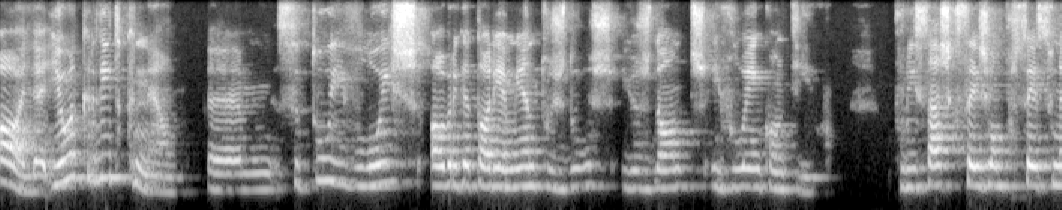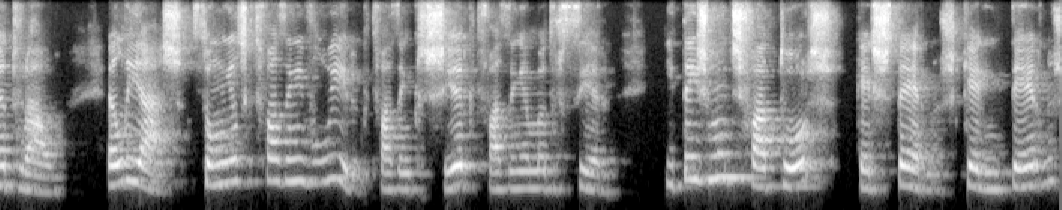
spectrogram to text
Olha, eu acredito que não. Um, se tu evoluís, obrigatoriamente os dos e os don'ts evoluem contigo. Por isso acho que seja um processo natural. Aliás, são eles que te fazem evoluir, que te fazem crescer, que te fazem amadurecer. E tens muitos fatores, quer externos, quer internos,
